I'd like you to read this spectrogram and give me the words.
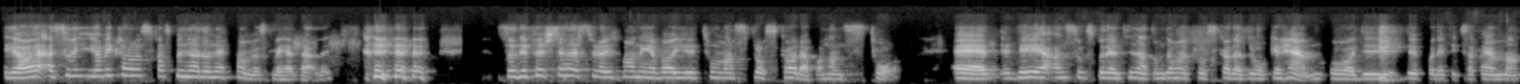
Ja, alltså, vi- ja, vi klarar oss fast med nöd och näppe om jag ska vara helt ärlig. så det första här stora utmaningen var ju Thomas frostskada på hans tå. Eh, det ansågs på den tiden att om du har en frostskada, du åker hem och du, du får det fixat hemma.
